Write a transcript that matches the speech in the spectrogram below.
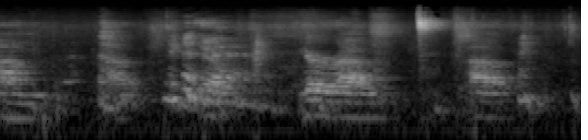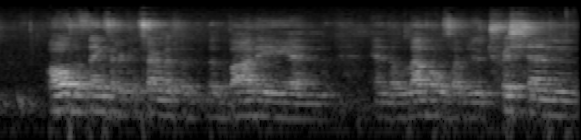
Um, uh, you know, your um, uh, all the things that are concerned with the, the body and, and the levels of nutrition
